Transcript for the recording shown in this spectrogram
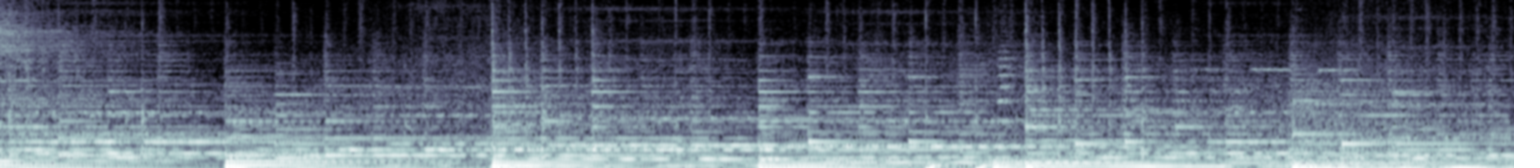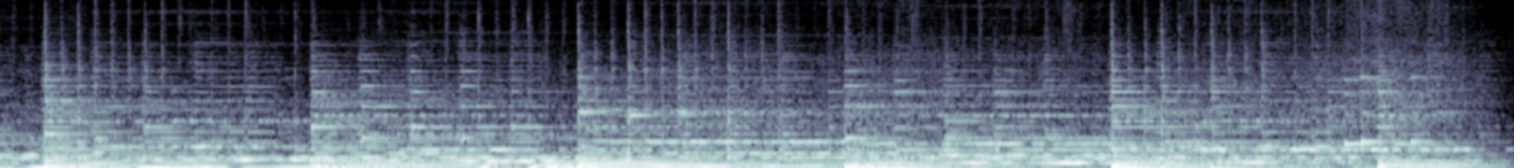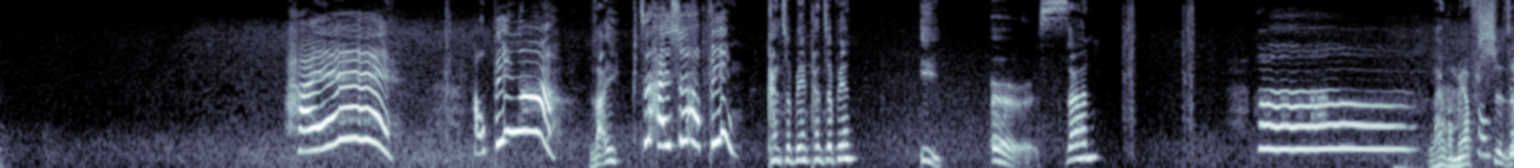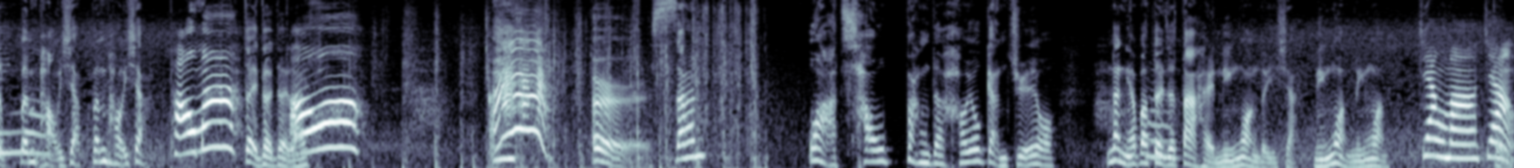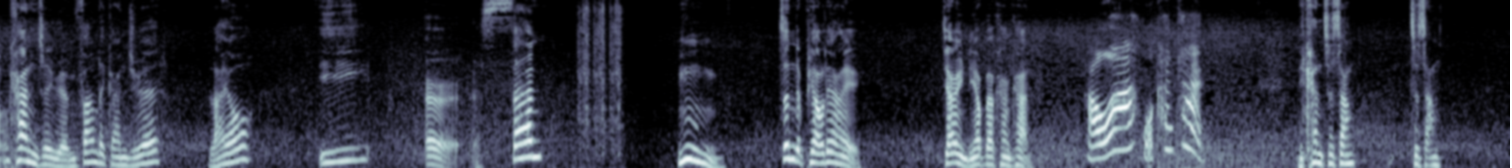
这边，看这边，一、二、三，啊！来，我们要试着奔跑一下，奔跑一下。跑吗？对对对，来，好哦！二三，哇，超棒的，好有感觉哦。那你要不要对着大海凝望的一下？凝望，凝望，这样吗？这样看着远方的感觉，来哦，一、二、三，嗯，真的漂亮哎。佳宇，你要不要看看？好啊，我看看。你看这张，这张，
